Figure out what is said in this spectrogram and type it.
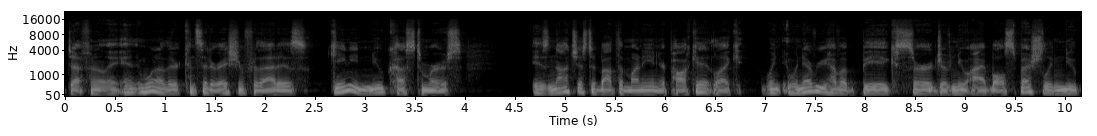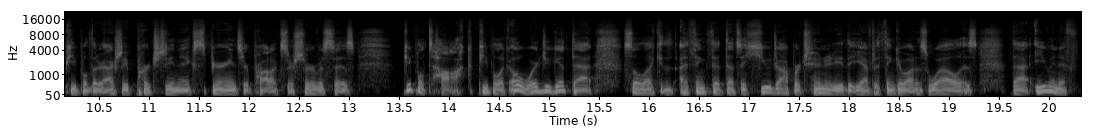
Definitely. And one other consideration for that is gaining new customers is not just about the money in your pocket. Like when, whenever you have a big surge of new eyeballs, especially new people that are actually purchasing and experience your products or services, people talk. People like, oh, where'd you get that? So like, I think that that's a huge opportunity that you have to think about as well. Is that even if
